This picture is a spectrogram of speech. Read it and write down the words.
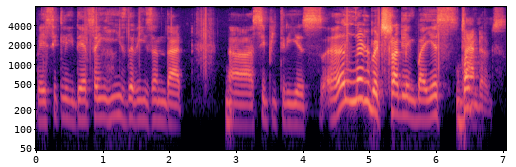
Basically, they're saying he's the reason that uh, CP3 is a little bit struggling by his standards.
